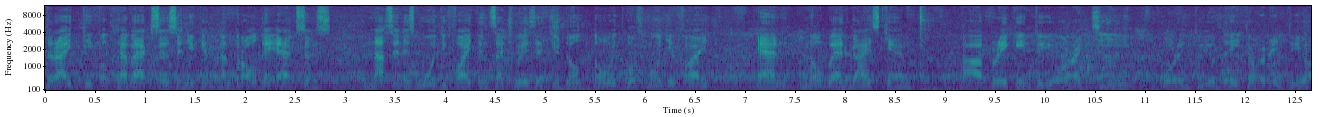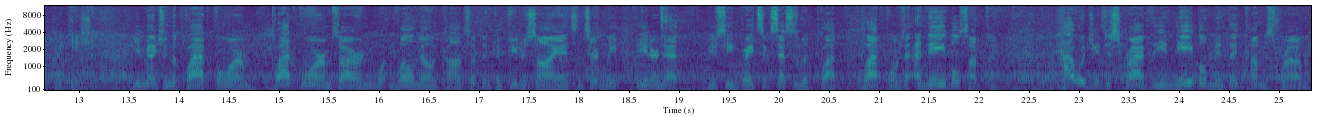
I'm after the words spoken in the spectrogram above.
the right people have access and you can control the access. Nothing is modified in such ways that you don't know it was modified, and no bad yeah. guys can uh, break into your IT or into your data or into your application. You mentioned the platform. Platforms are a well-known concept in computer science and certainly the internet. You've seen great successes with plat platforms that enable something. How would you describe the enablement that comes from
